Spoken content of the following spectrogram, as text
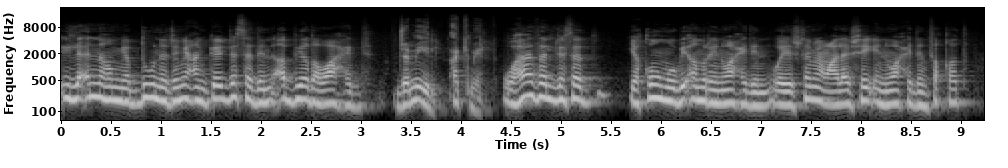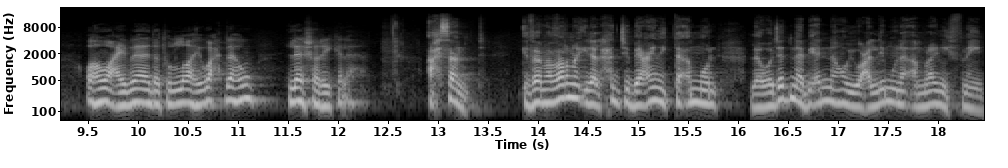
إلا أنهم يبدون جميعا كجسد أبيض واحد. جميل أكمل. وهذا الجسد يقوم بأمر واحد ويجتمع على شيء واحد فقط وهو عبادة الله وحده لا شريك له. أحسنت. إذا نظرنا إلى الحج بعين التأمل لوجدنا بأنه يعلمنا أمرين اثنين.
